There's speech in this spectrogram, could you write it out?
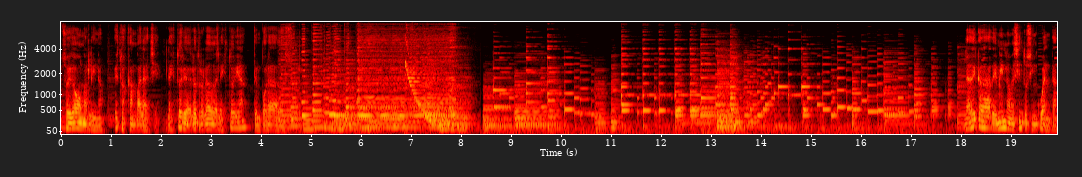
Soy Gabo Merlino, esto es Cambalache, la historia del otro lado de la historia, temporada 2. Década de 1950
